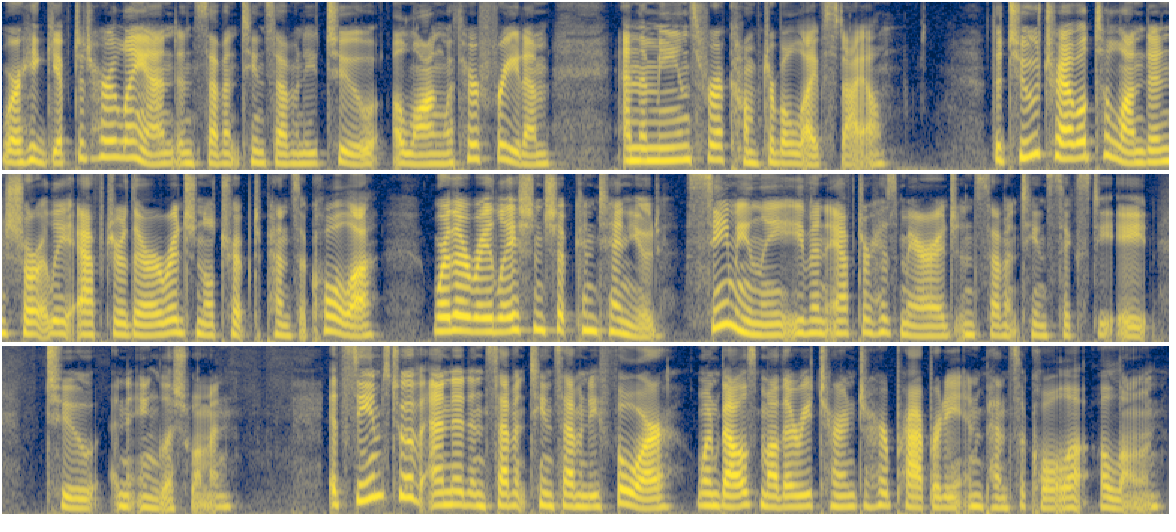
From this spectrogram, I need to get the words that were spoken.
where he gifted her land in 1772, along with her freedom and the means for a comfortable lifestyle. The two traveled to London shortly after their original trip to Pensacola, where their relationship continued, seemingly even after his marriage in 1768 to an Englishwoman. It seems to have ended in 1774 when Belle's mother returned to her property in Pensacola alone.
